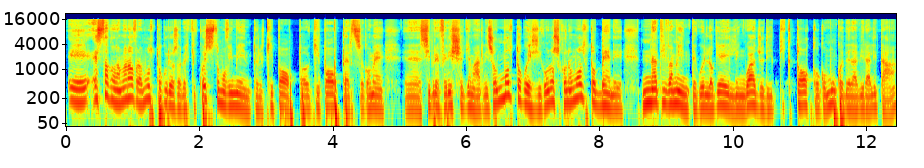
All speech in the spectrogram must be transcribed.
E è stata una manovra molto curiosa perché questo movimento, il K-pop, K-poppers come eh, si preferisce chiamarli, sono molto questi, conoscono molto bene nativamente quello che è il linguaggio di TikTok o comunque della viralità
